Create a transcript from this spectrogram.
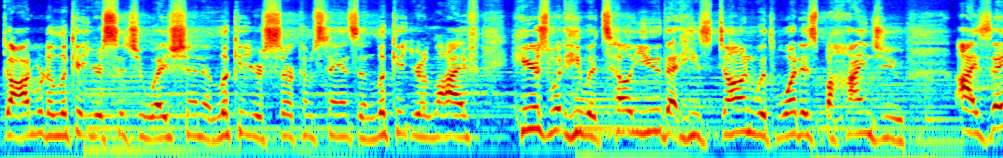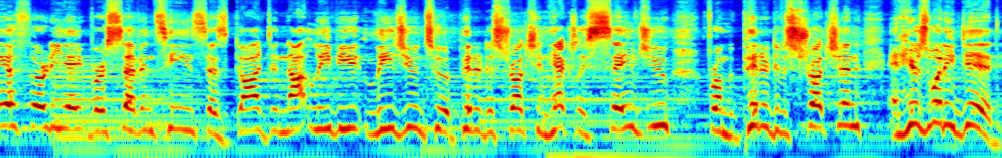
God were to look at your situation and look at your circumstance and look at your life, here's what he would tell you that he's done with what is behind you. Isaiah 38, verse 17 says, God did not leave you, lead you into a pit of destruction. He actually saved you from the pit of destruction. And here's what he did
